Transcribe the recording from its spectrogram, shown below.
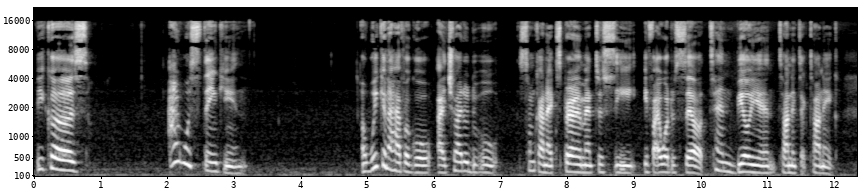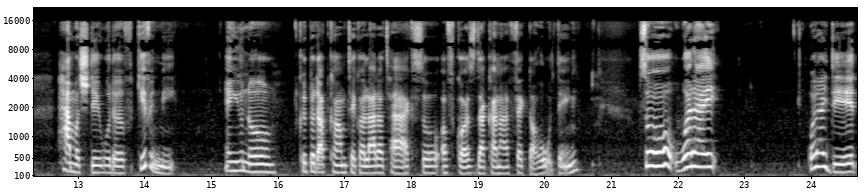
because I was thinking a week and a half ago, I tried to do some kind of experiment to see if I were to sell 10 billion tonic tectonic, how much they would have given me. And you know, crypto.com take a lot of tax, so of course that kind of affect the whole thing. So what I what I did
